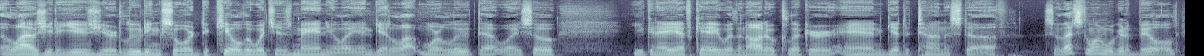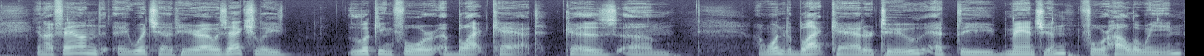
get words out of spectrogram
allows you to use your looting sword to kill the witches manually and get a lot more loot that way. So you can AFK with an auto clicker and get a ton of stuff. So that's the one we're going to build. And I found a witch hut here. I was actually looking for a black cat because um, I wanted a black cat or two at the mansion for Halloween.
